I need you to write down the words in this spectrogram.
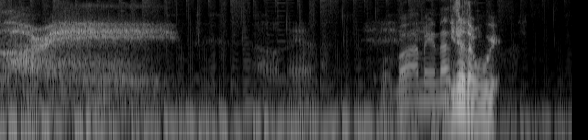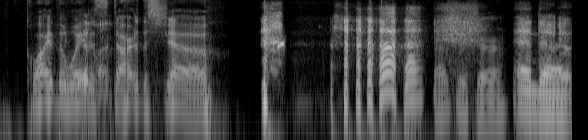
Glory. Glory. Oh man. Well, I mean, that's You know the weird. quite the way to one. start the show. That's for sure. and uh,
